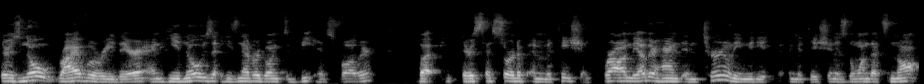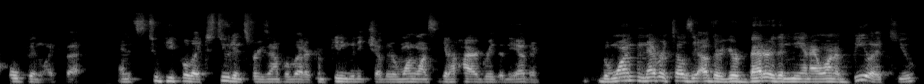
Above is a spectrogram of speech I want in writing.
There's no rivalry there, and he knows that he's never going to beat his father, but there's a sort of imitation. Where, on the other hand, internally mediated imitation is the one that's not open like that. And it's two people, like students, for example, that are competing with each other. One wants to get a higher grade than the other. The one never tells the other, You're better than me, and I want to be like you.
